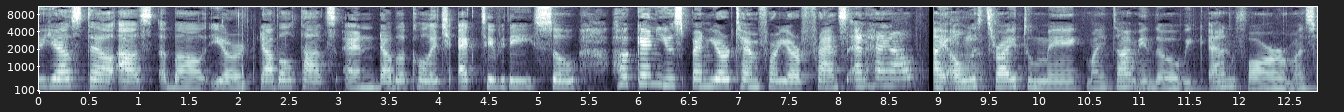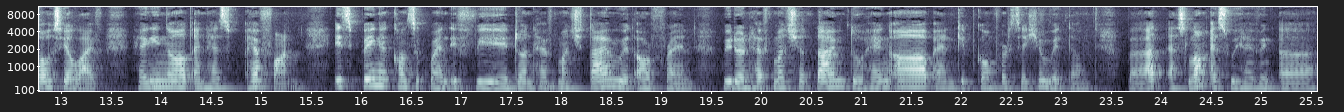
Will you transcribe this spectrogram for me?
You just tell us about your double task and double college activity. So, how can you spend your time for your friends and hang out? I always try to make my time in the weekend for my social life, hanging out and has, have fun. It's being a consequence if we don't have much time with our friend. We don't have much time to hang up and keep conversation with them. But as long as we're having a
